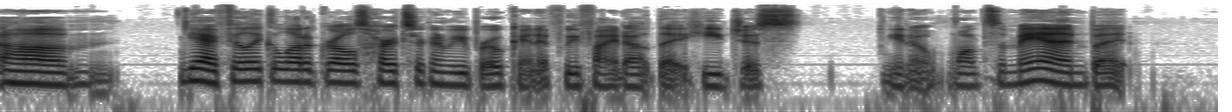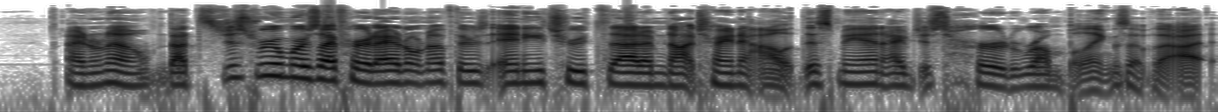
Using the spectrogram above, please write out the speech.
um, yeah, I feel like a lot of girls' hearts are going to be broken if we find out that he just, you know, wants a man, but I don't know. That's just rumors I've heard. I don't know if there's any truth to that. I'm not trying to out this man. I've just heard rumblings of that.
